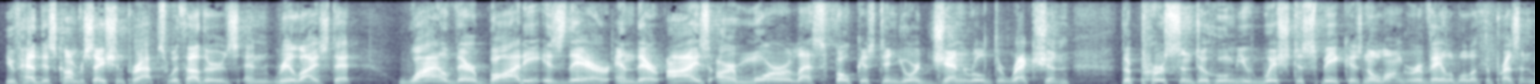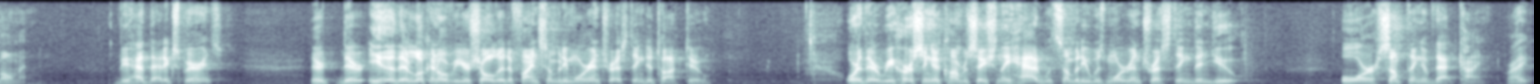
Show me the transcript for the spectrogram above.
You've had this conversation perhaps with others and realized that while their body is there and their eyes are more or less focused in your general direction, the person to whom you wish to speak is no longer available at the present moment. Have you had that experience? They're, they're, either they're looking over your shoulder to find somebody more interesting to talk to, or they're rehearsing a conversation they had with somebody who was more interesting than you, or something of that kind, right?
